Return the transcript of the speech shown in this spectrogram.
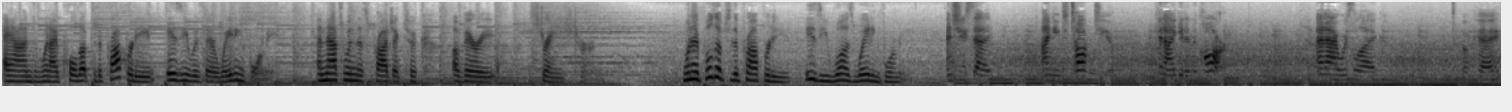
And when I pulled up to the property, Izzy was there waiting for me. And that's when this project took a very strange turn. When I pulled up to the property, Izzy was waiting for me. And she said, I need to talk to you. Can I get in the car? And I was like, okay.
